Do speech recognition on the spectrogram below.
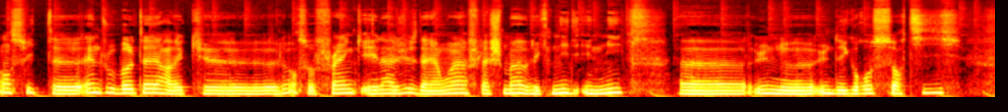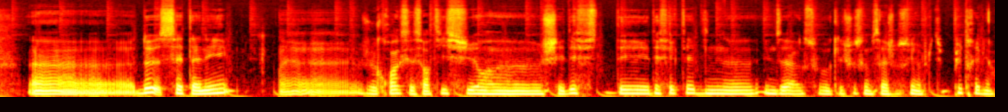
Ensuite, euh, Andrew Bolter avec euh, le morceau Frank. Et là, juste derrière moi, Flash Mob avec Need In Me. Euh, une, une des grosses sorties de cette année. je crois que c'est sorti sur chez Defected in, the House ou quelque chose comme ça, je me souviens plus très bien.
